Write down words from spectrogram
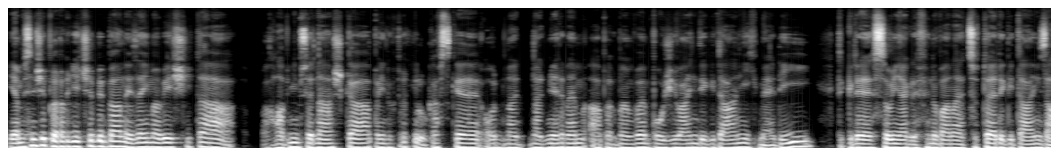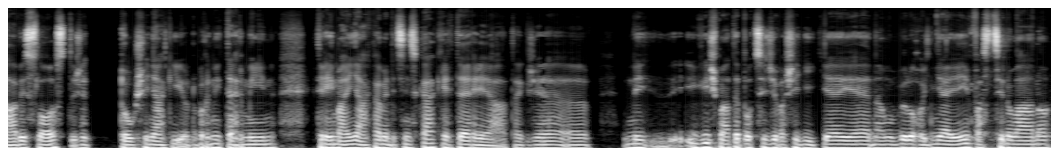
Já myslím, že pro rodiče by byla nejzajímavější ta hlavní přednáška paní doktorky Lukavské o nadměrném a problémovém používání digitálních médií, kde jsou nějak definované, co to je digitální závislost, že to už je nějaký odborný termín, který má nějaká medicínská kritéria, takže i když máte pocit, že vaše dítě je na mobilu hodně a je jim fascinováno,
